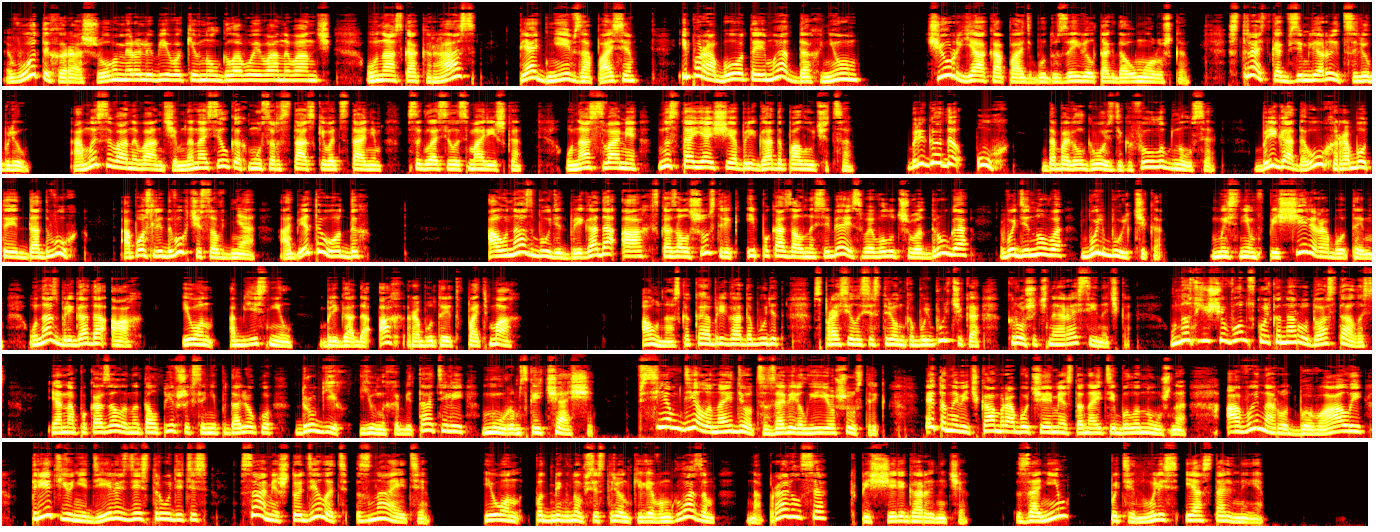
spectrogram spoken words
«Вот и хорошо», — миролюбиво кивнул головой Иван Иванович, «у нас как раз пять дней в запасе, и поработаем, и отдохнем». «Чур я копать буду», — заявил тогда уморушка. «Страсть, как в земле рыться люблю». «А мы с Иван Ивановичем на носилках мусор стаскивать станем», — согласилась Маришка. «У нас с вами настоящая бригада получится». «Бригада Ух», — добавил Гвоздиков и улыбнулся. «Бригада Ух работает до двух, а после двух часов дня обед и отдых». «А у нас будет бригада Ах», — сказал Шустрик и показал на себя и своего лучшего друга, водяного бульбульчика. Мы с ним в пещере работаем, у нас бригада Ах». И он объяснил, бригада Ах работает в потьмах. «А у нас какая бригада будет?» — спросила сестренка Бульбульчика, крошечная росиночка. «У нас еще вон сколько народу осталось!» И она показала на толпившихся неподалеку других юных обитателей Муромской чащи. «Всем дело найдется», — заверил ее Шустрик. «Это новичкам рабочее место найти было нужно. А вы, народ бывалый, Третью неделю здесь трудитесь, сами что делать знаете». И он, подмигнув сестренке левым глазом, направился к пещере Горыныча. За ним потянулись и остальные.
